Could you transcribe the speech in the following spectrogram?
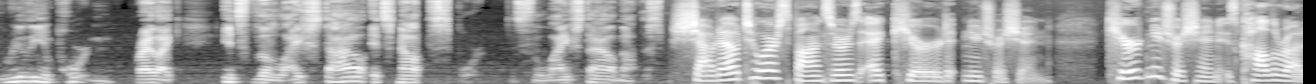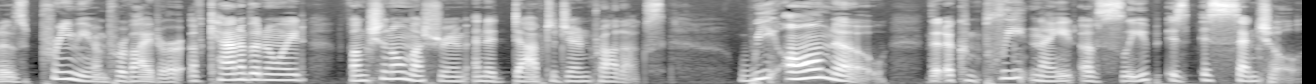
really important, right? Like it's the lifestyle, it's not the sport. It's the lifestyle, not the sport. Shout out to our sponsors at Cured Nutrition. Cured Nutrition is Colorado's premium provider of cannabinoid, functional mushroom, and adaptogen products. We all know that a complete night of sleep is essential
